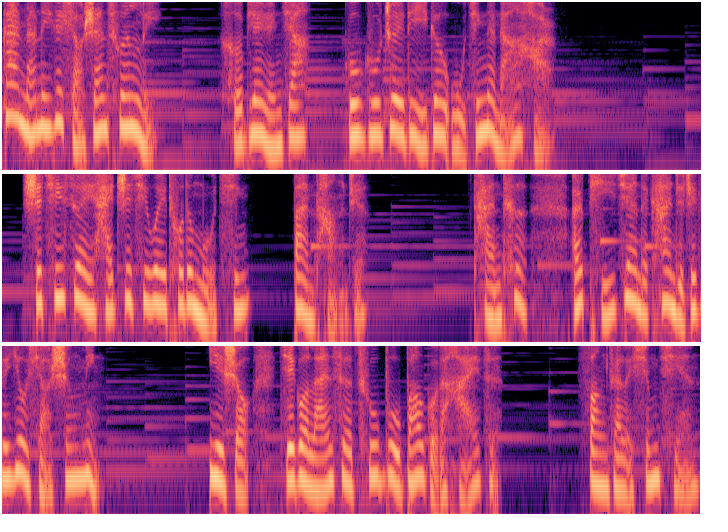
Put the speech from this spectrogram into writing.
赣南的一个小山村里，河边人家咕咕坠地一个五斤的男孩。十七岁还稚气未脱的母亲，半躺着，忐忑而疲倦地看着这个幼小生命，一手接过蓝色粗布包裹的孩子。放在了胸前，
